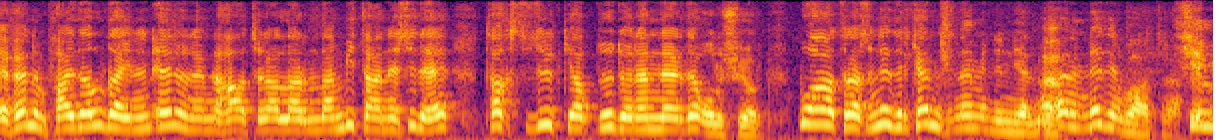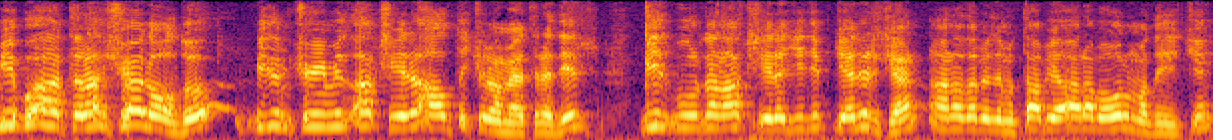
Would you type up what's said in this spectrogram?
Efendim faydalı dayının en önemli hatıralarından bir tanesi de taksicilik yaptığı dönemlerde oluşuyor. Bu hatırası nedir? Kendisinden mi dinleyelim? Evet. Efendim nedir bu hatıra? Şimdi bu hatıra şöyle oldu. Bizim köyümüz Akşehir'e 6 kilometredir. Biz buradan Akşehir'e gidip gelirken Anadolu mi tabii araba olmadığı için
